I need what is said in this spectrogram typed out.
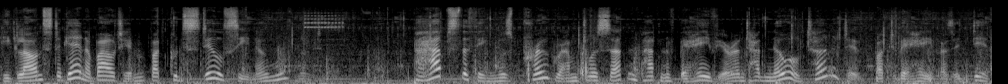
He glanced again about him, but could still see no movement. Perhaps the thing was programmed to a certain pattern of behavior and had no alternative but to behave as it did.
